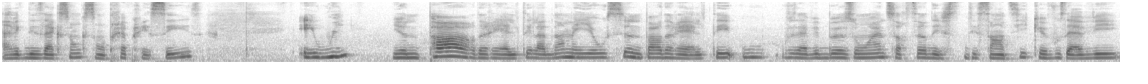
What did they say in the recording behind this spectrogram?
avec des actions qui sont très précises, et oui, il y a une part de réalité là-dedans, mais il y a aussi une part de réalité où vous avez besoin de sortir des, sentiers que vous avez,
